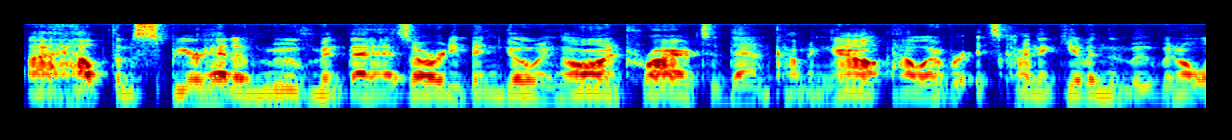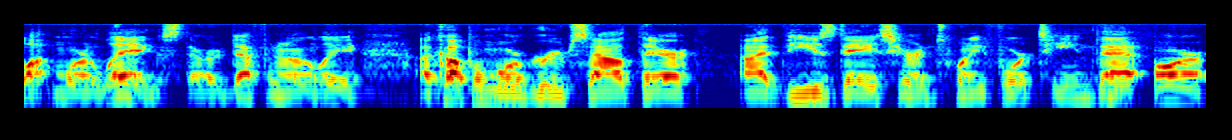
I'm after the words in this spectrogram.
uh, helped them spearhead a movement that has already been going on prior to them coming out. However, it's kind of given the movement a lot more legs. There are definitely a couple more groups out there uh, these days here in 2014 that are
